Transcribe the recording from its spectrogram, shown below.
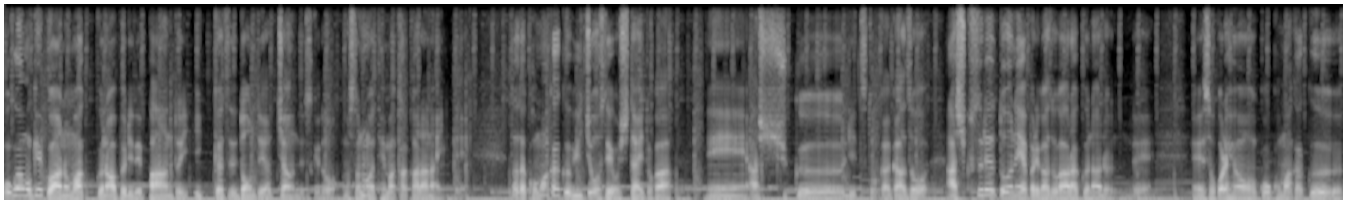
僕はもう結構あの Mac のアプリでバーンと一括でドンとやっちゃうんですけど、まあ、その方が手間かからないんで、ただ細かく微調整をしたいとか、えー、圧縮率とか画像、圧縮するとね、やっぱり画像が荒くなるんで、えー、そこら辺をこう細かく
